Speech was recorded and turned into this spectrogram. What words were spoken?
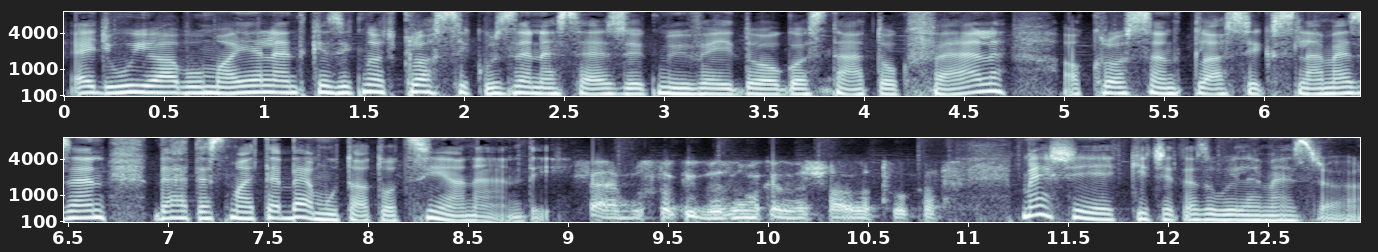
egy új albummal jelentkezik, nagy klasszikus zeneszerzők műveit dolgoztátok fel a Cross and Classics lemezen, de hát ezt majd te bemutatod. Szia Nándi! Szerbusztok, üdvözlöm a kedves hallgatókat! Mesélj egy kicsit az új lemezről.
